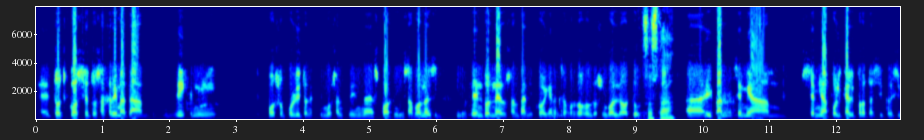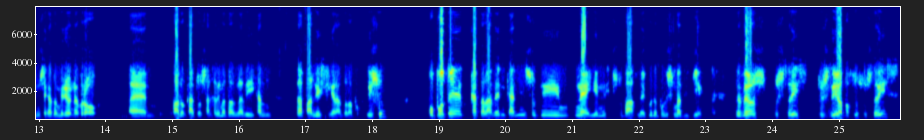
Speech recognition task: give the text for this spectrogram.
Ε, το ότι κόστησε τόσα χρήματα δείχνει πόσο πολύ τον εκτιμούσαν στην uh, Sporting Λισαβόνας. Δεν τον έδωσαν δανεικό για να ξεφορτωθούν το συμβόλαιό του. Σωστά. Ε, ήταν σε μια, σε μια πολύ καλή πρόταση, 3,5 εκατομμυρίων ευρώ. Ε, πάνω κάτω όσα χρήματα δηλαδή είχαν δαπανίσει για να τον αποκτήσουν. Οπότε καταλαβαίνει κανείς ότι ναι, η ενίσχυση του Παναθηναϊκού είναι πολύ σημαντική. Βεβαίως τους, τρεις, τους δύο από αυτούς τους τρεις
